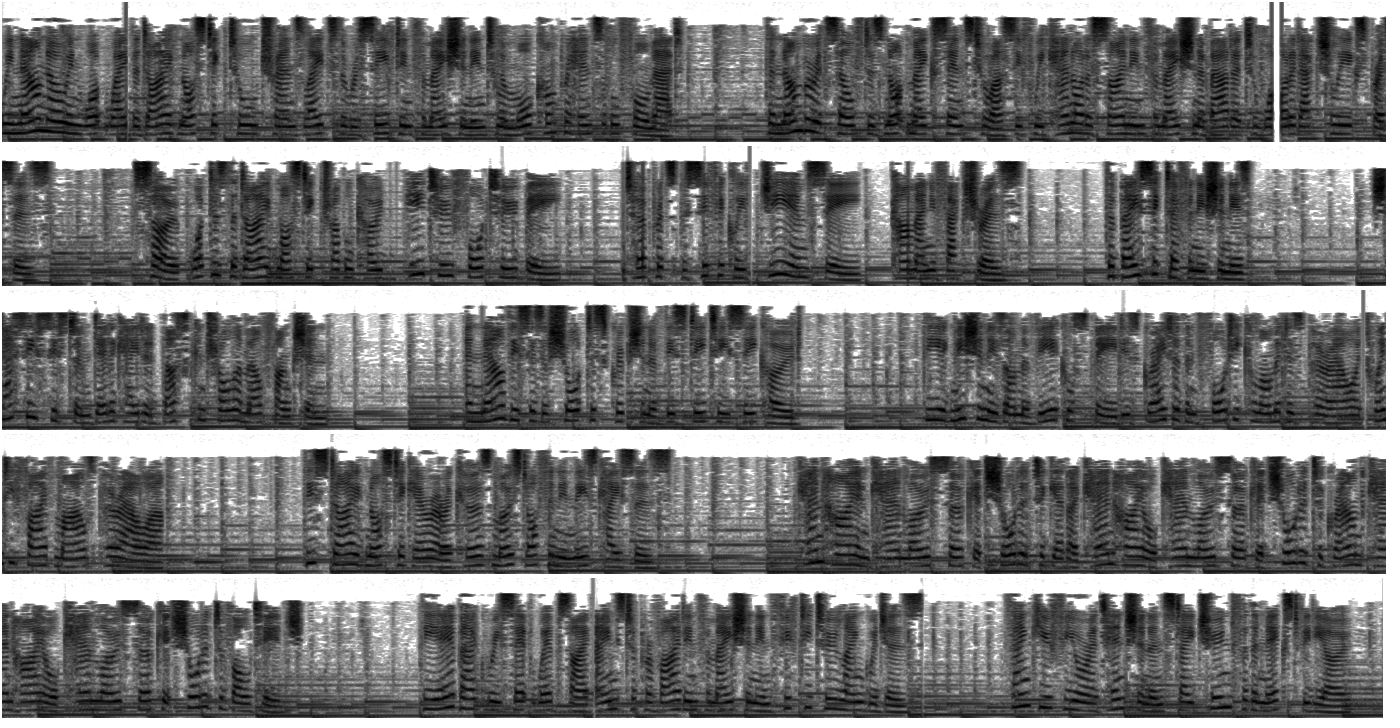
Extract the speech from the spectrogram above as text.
We now know in what way the diagnostic tool translates the received information into a more comprehensible format. The number itself does not make sense to us if we cannot assign information about it to what it actually expresses. So, what does the diagnostic trouble code P242B interpret specifically GMC car manufacturers? The basic definition is Chassis system dedicated bus controller malfunction. And now this is a short description of this DTC code. The ignition is on the vehicle speed is greater than 40 km per hour 25 miles per hour. This diagnostic error occurs most often in these cases. High and CAN low circuit shorted together CAN high or CAN low circuit shorted to ground CAN high or CAN low circuit shorted to voltage. The Airbag Reset website aims to provide information in 52 languages. Thank you for your attention and stay tuned for the next video.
